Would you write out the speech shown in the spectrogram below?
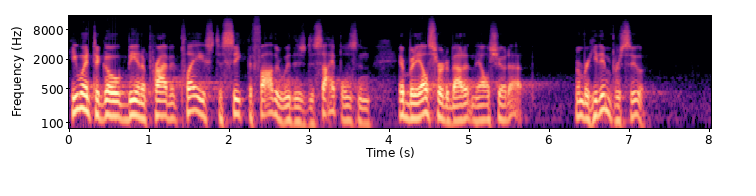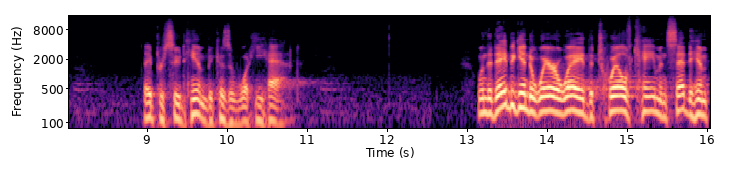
He went to go be in a private place to seek the Father with his disciples, and everybody else heard about it and they all showed up. Remember, he didn't pursue them, They pursued him because of what he had. When the day began to wear away, the twelve came and said to him,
